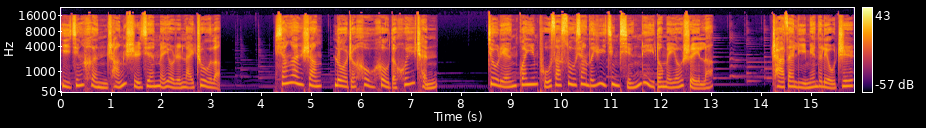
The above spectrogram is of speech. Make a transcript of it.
已经很长时间没有人来住了。香案上落着厚厚的灰尘，就连观音菩萨塑像的玉净瓶里都没有水了。插在里面的柳枝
